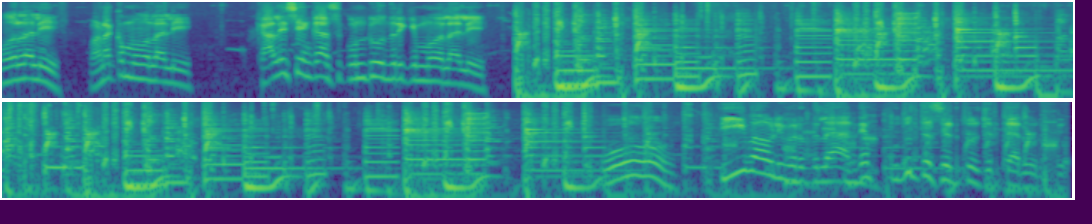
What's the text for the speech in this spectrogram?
முதலாளி வணக்கம் முதலாளி. கலைசியம் காசு கொண்டு வந்திருக்கேன் முதலாளி. ஓ தீபாவளி வருதுல அதே புது ட்ரெஸ் எடுத்து வச்சிருக்காரு இருக்கு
